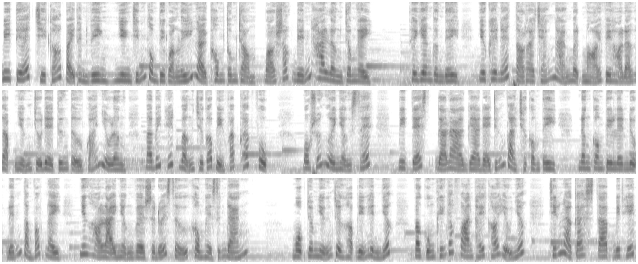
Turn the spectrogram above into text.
BTS chỉ có 7 thành viên, nhưng chính công ty quản lý lại không tôn trọng, bỏ sót đến hai lần trong ngày. Thời gian gần đây, nhiều Knet tỏ ra chán nản mệt mỏi vì họ đã gặp những chủ đề tương tự quá nhiều lần mà Big Hit vẫn chưa có biện pháp khắc phục. Một số người nhận xét BTS đã là gà đẻ trứng vàng cho công ty, nâng công ty lên được đến tầm vóc này, nhưng họ lại nhận về sự đối xử không hề xứng đáng. Một trong những trường hợp điển hình nhất và cũng khiến các fan thấy khó hiểu nhất chính là các star Big Hit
